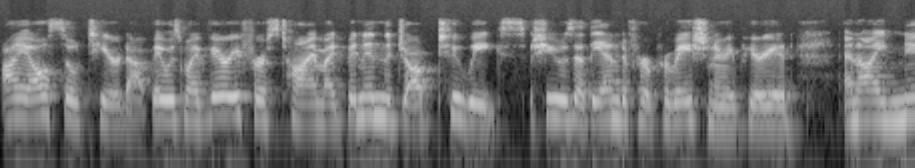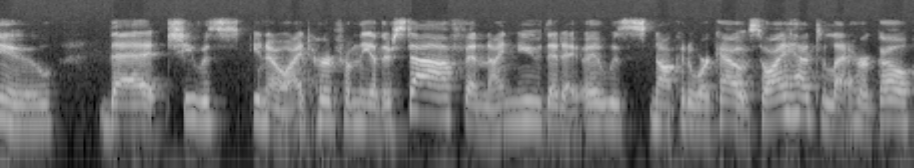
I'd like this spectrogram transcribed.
I also teared up. It was my very first time. I'd been in the job two weeks. She was at the end of her probationary period, and I knew that she was, you know, I'd heard from the other staff and I knew that it, it was not going to work out. So I had to let her go.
